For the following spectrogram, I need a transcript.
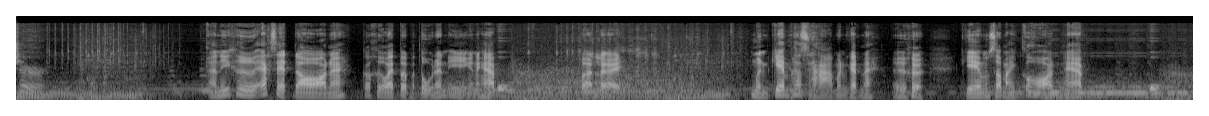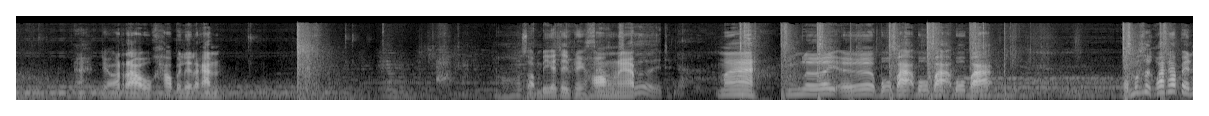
Sure. อันนี้คือ access door นะ ก็คือไว้เปิดประตูนั่นเองนะครับ เปิดเลย เหมือนเกมภาษาเหมือนกันนะ เออ เกมสมัยก่อนนะครับ อะเดี๋ยวเราเข้าไปเลยแล้วกันอ๋อซอมบี้ก็จะอยู่ในห้อง Sounds นะครับ Good. มายิงเลยเออโบบะโบบะโบบะ ผมรู้สึกว่าถ้าเป็น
